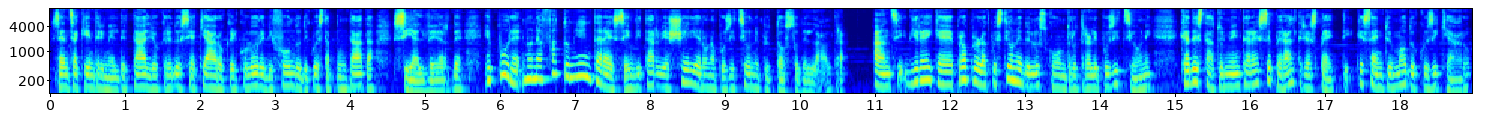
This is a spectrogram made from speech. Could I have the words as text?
Senza che entri nel dettaglio, credo sia chiaro che il colore di fondo di questa puntata sia il verde, eppure non è affatto mio interesse invitarvi a scegliere una posizione piuttosto dell'altra. Anzi, direi che è proprio la questione dello scontro tra le posizioni che ha destato il mio interesse per altri aspetti che sento in modo così chiaro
